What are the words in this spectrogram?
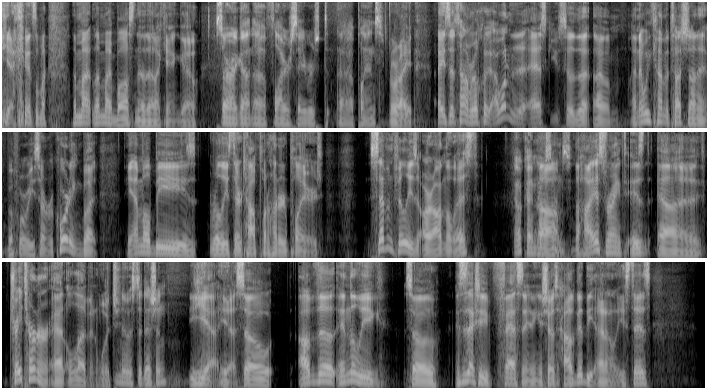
yeah, cancel my let my let my boss know that I can't go. Sorry, I got uh, Flyers Sabres uh, plans. All right. Hey, so Tom, real quick, I wanted to ask you. So the um, I know we kind of touched on it before we started recording, but the MLB's released their top 100 players. Seven Phillies are on the list. Okay, makes Um, sense. the highest ranked is uh, Trea Turner at 11, which Newest edition. yeah, yeah. So of the in the league, so this is actually fascinating. It shows how good the NL East is.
